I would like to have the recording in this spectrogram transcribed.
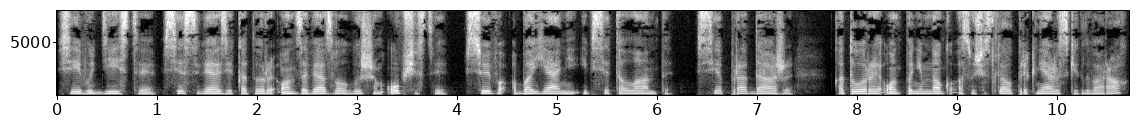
Все его действия, все связи, которые он завязывал в высшем обществе, все его обаяние и все таланты, все продажи, которые он понемногу осуществлял при княжеских дворах,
